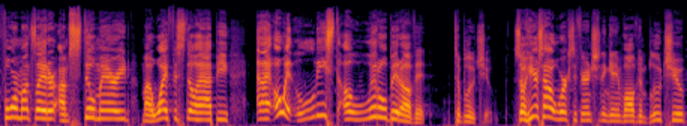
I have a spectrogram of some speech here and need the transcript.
Four months later, I'm still married. My wife is still happy, and I owe at least a little bit of it to Blue Chew. So here's how it works if you're interested in getting involved in Blue Chew.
